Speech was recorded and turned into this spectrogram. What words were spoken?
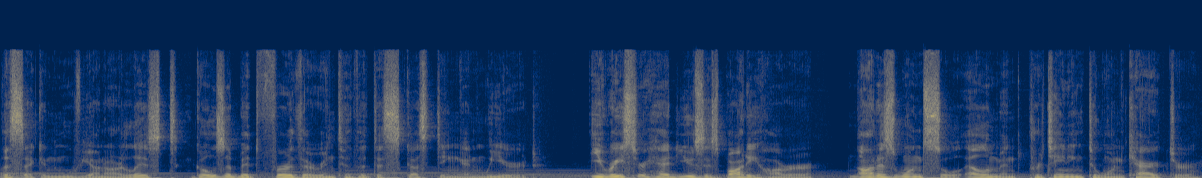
The second movie on our list goes a bit further into the disgusting and weird. Eraserhead uses body horror not as one sole element pertaining to one character,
